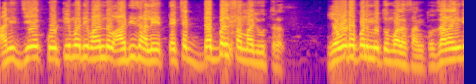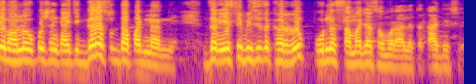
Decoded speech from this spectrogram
आणि जे कोटीमध्ये बांधव आधी झाले त्याच्यात डबल समाज उतरत एवढं पण मी तुम्हाला सांगतो. जरांगे भावना उपोषण करायची गरज सुद्धा पडणार नाही. जर एसीबीसीचं खरं रूप पूर्ण समाजासमोर आलं तर कायदेशीर.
